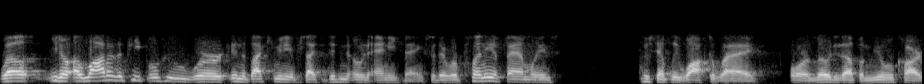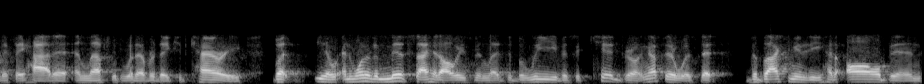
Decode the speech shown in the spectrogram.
Well, you know, a lot of the people who were in the black community Forsyth didn't own anything, so there were plenty of families who simply walked away or loaded up a mule cart if they had it and left with whatever they could carry. But, you know, and one of the myths I had always been led to believe as a kid growing up there was that the black community had all been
